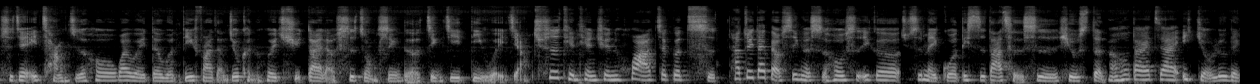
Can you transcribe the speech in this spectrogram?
时间一长之后，外围的稳定发展就可能会取代了市中心的经济地位。这样，就是甜甜圈化这个词，它最代表性的时候是一个就是美国第四大城市 Houston，然后大概在一九六零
